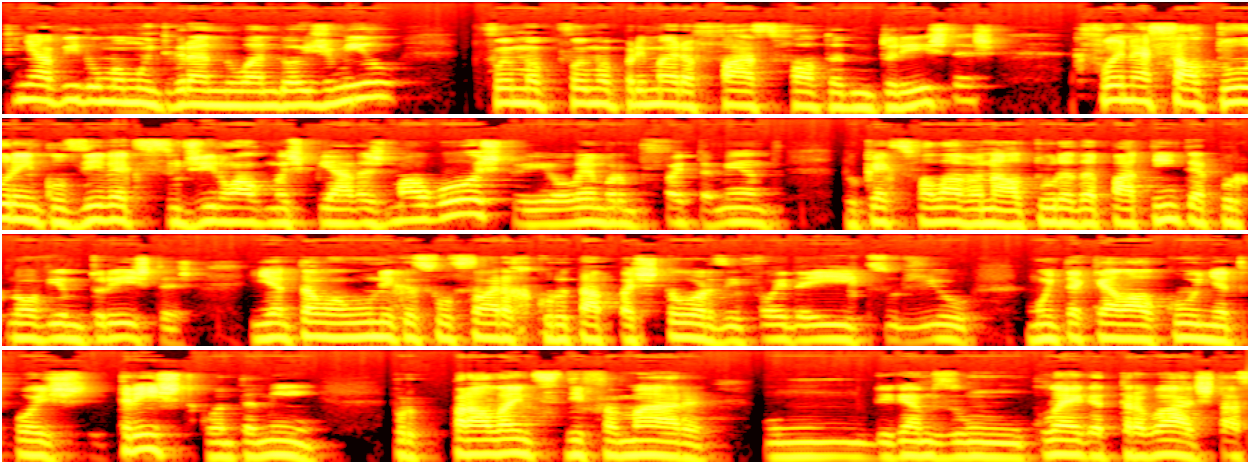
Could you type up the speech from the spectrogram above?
tinha havido uma muito grande no ano 2000, foi uma, foi uma primeira fase de falta de motoristas, que foi nessa altura, inclusive, é que surgiram algumas piadas de mau gosto, e eu lembro-me perfeitamente do que é que se falava na altura da Pat Inter, porque não havia motoristas, e então a única solução era recrutar pastores, e foi daí que surgiu muito aquela alcunha, depois triste quanto a mim, porque para além de se difamar um, digamos, um colega de trabalho está de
